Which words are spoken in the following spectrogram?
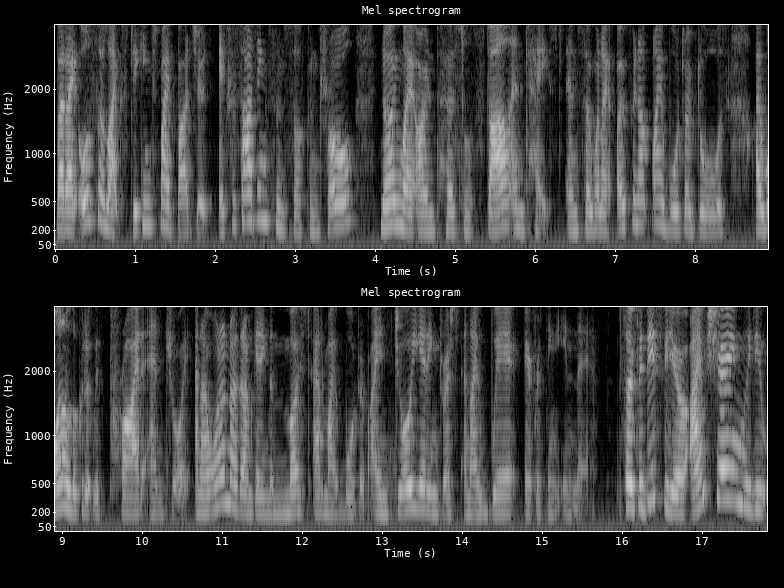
but I also like sticking to my budget, exercising some self-control, knowing my own personal style and taste. And so when I open up my wardrobe doors, I want to look at it with pride and joy. And I want to know that I'm getting the most out of my wardrobe. I enjoy getting dressed and I wear everything in there. So for this video, I'm sharing with you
